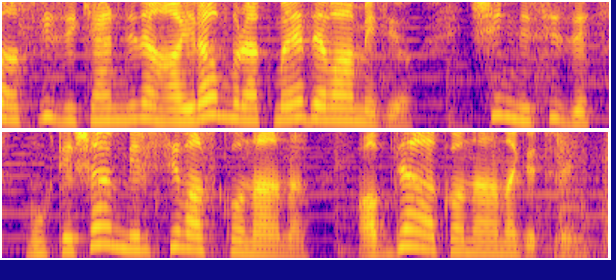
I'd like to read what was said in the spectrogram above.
Sivas bizi kendine hayran bırakmaya devam ediyor. Şimdi sizi muhteşem bir Sivas konağına, Abdi Ağa konağına götürelim.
